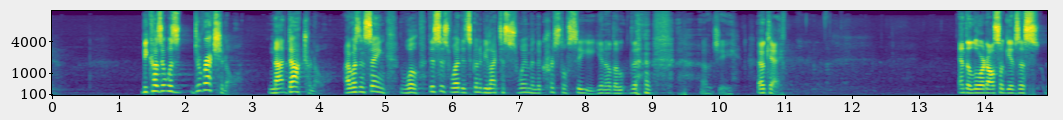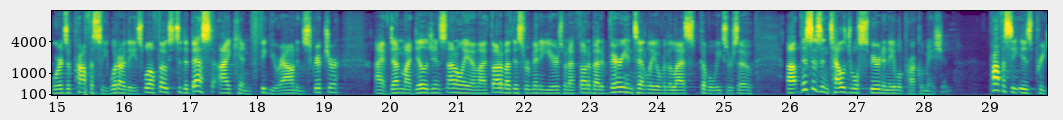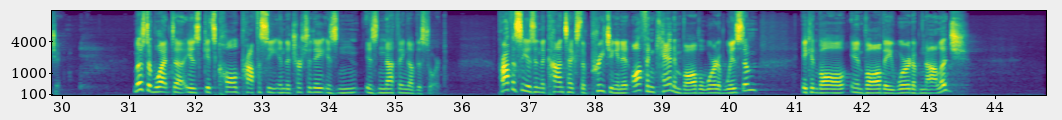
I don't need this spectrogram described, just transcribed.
because it was directional, not doctrinal. I wasn't saying, well, this is what it's going to be like to swim in the crystal sea. You know, the, the oh, gee. Okay. And the Lord also gives us words of prophecy. What are these? Well, folks, to the best I can figure out in Scripture, I have done my diligence. Not only have I thought about this for many years, but I've thought about it very intently over the last couple weeks or so. Uh, this is intelligible, spirit enabled proclamation. Prophecy is preaching. Most of what uh, is, gets called prophecy in the church today is, n- is nothing of the sort. Prophecy is in the context of preaching, and it often can involve a word of wisdom, it can involve, involve a word of knowledge,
